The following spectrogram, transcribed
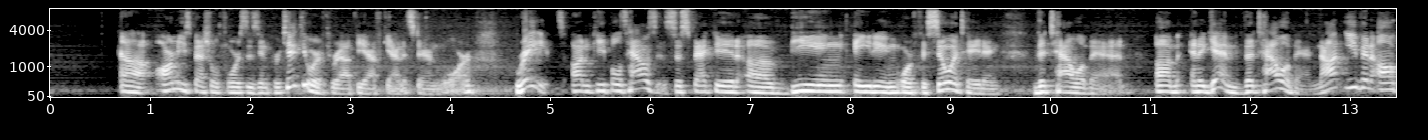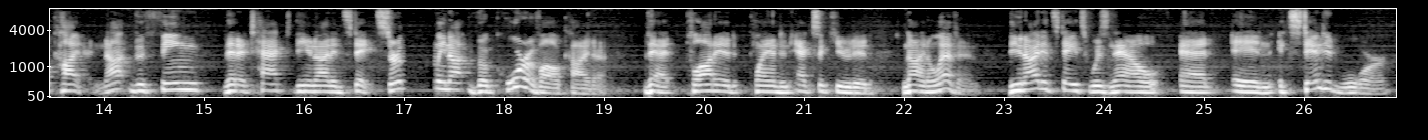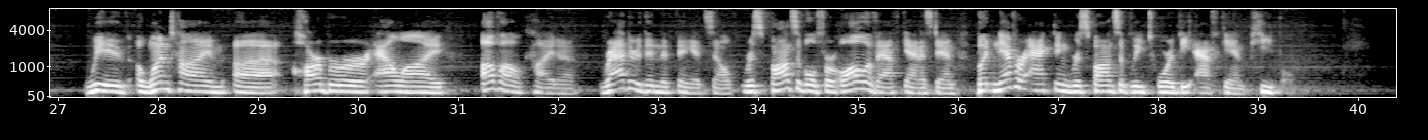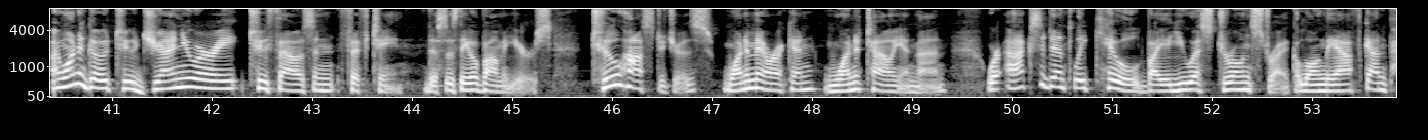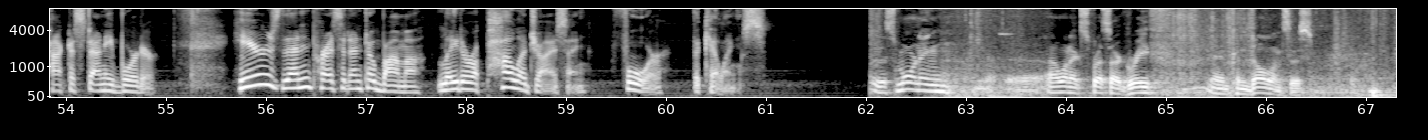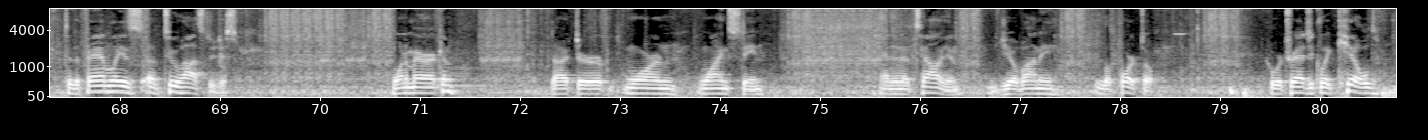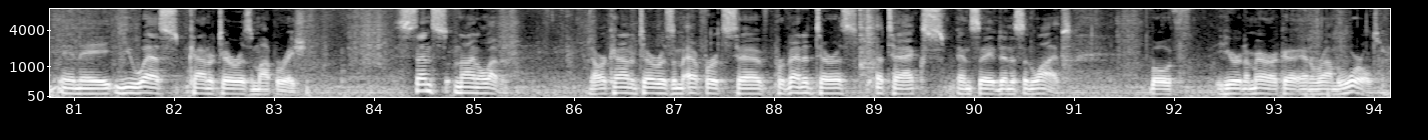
uh, Army Special Forces, in particular, throughout the Afghanistan war, raids on people's houses suspected of being, aiding, or facilitating the Taliban. Um, and again, the Taliban, not even Al Qaeda, not the thing that attacked the United States, certainly not the core of Al Qaeda that plotted, planned, and executed 9 11. The United States was now at an extended war with a one time uh, harborer ally of Al Qaeda rather than the thing itself, responsible for all of Afghanistan, but never acting responsibly toward the Afghan people. I want to go to January 2015. This is the Obama years. Two hostages, one American, one Italian man, were accidentally killed by a U.S. drone strike along the Afghan-Pakistani border. Here's then President Obama later apologizing for the killings. This morning, uh, I want to express our grief and condolences to the families of two hostages. One American, Dr. Warren Weinstein, and an Italian, Giovanni Lo Porto, who were tragically killed in a U.S. counterterrorism operation. Since 9 11, our counterterrorism efforts have prevented terrorist attacks and saved innocent lives both here in America and around the world.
